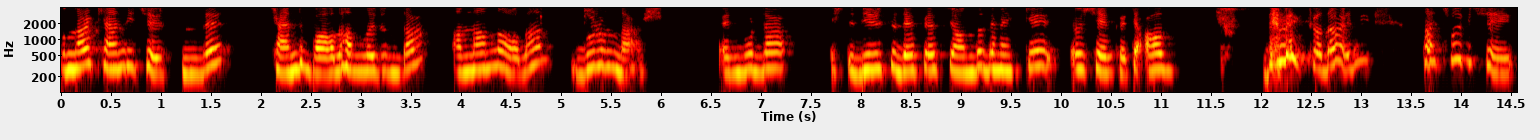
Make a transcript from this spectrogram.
bunlar kendi içerisinde, kendi bağlamlarında anlamlı olan durumlar. Yani burada işte birisi depresyonda demek ki o şefkati az demek kadar hani saçma bir şey.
